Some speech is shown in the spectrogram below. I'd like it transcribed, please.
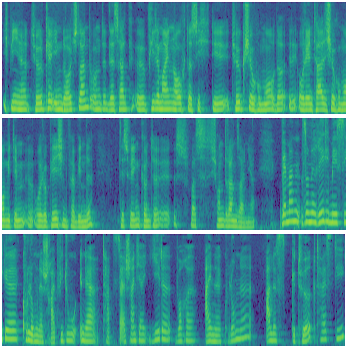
Ich bin ja Türke in Deutschland und deshalb äh, viele meinen auch, dass ich die türkische Humor oder orientalische Humor mit dem äh, europäischen verbinde. Deswegen könnte es was schon dran sein, ja. Wenn man so eine regelmäßige Kolumne schreibt, wie du in der Taz, da erscheint ja jede Woche eine Kolumne, alles getürkt heißt die.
